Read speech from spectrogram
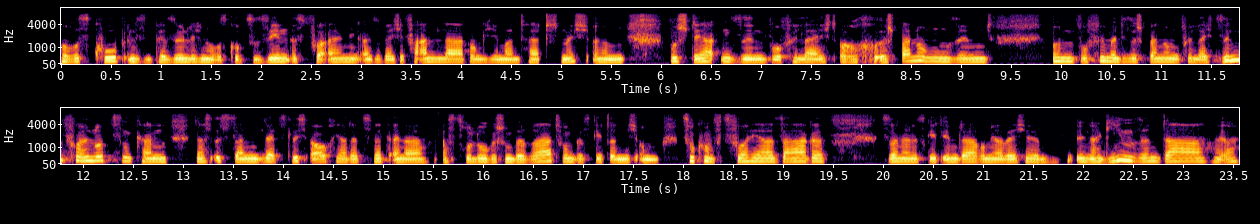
Horoskop, in diesem persönlichen Horoskop zu sehen ist, vor allen Dingen, also welche Veranlagung jemand hat, nicht? Ähm, wo Stärken sind, wo vielleicht auch äh, Spannungen sind und wofür man diese Spannungen vielleicht sinnvoll nutzen kann. Das ist dann letztlich auch ja der Zweck einer astrologischen Beratung. Es geht dann nicht um Zukunftsvorhersage, sondern es geht eben darum, ja, welche Energien sind da. Ja,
